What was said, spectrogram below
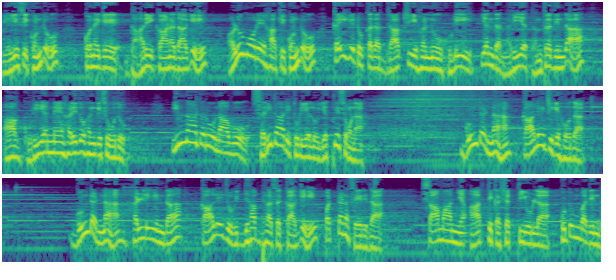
ವ್ಯಯಿಸಿಕೊಂಡು ಕೊನೆಗೆ ದಾರಿ ಕಾಣದಾಗಿ ಅಳುಮೋರೆ ಹಾಕಿಕೊಂಡು ಕೈಗೆಟುಕದ ದ್ರಾಕ್ಷಿ ಹಣ್ಣು ಹುಡಿ ಎಂದ ನರಿಯ ತಂತ್ರದಿಂದ ಆ ಗುರಿಯನ್ನೇ ಹಳಿದು ಹಂಗಿಸುವುದು. ಇನ್ನಾದರೂ ನಾವು ಸರಿದಾರಿ ತುಳಿಯಲು ಯತ್ನಿಸೋಣ. ಗುಂಡಣ್ಣ ಕಾಲೇಜಿಗೆ ಹೋದ. ಗುಂಡಣ್ಣ ಹಳ್ಳಿಯಿಂದ ಕಾಲೇಜು ವಿದ್ಯಾಭ್ಯಾಸಕ್ಕಾಗಿ ಪಟ್ಟಣ ಸೇರಿದ. ಸಾಮಾನ್ಯ ಆರ್ಥಿಕ ಶಕ್ತಿಯುಳ್ಳ ಕುಟುಂಬದಿಂದ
